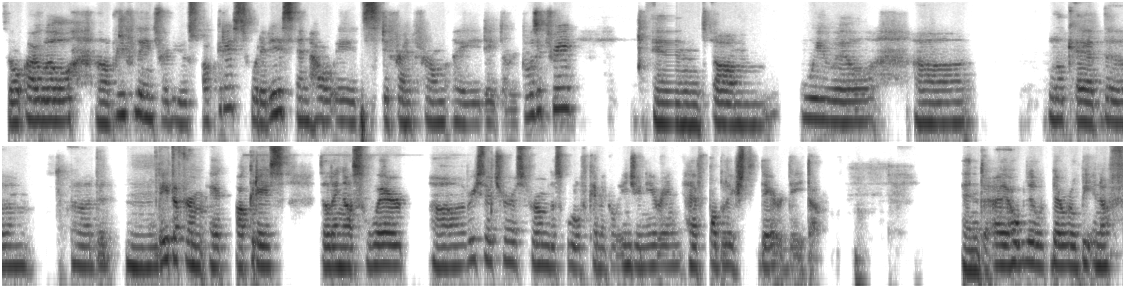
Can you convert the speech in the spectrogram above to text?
So I will uh, briefly introduce ACRIS, what it is and how it's different from a data repository. And um, we will uh, look at the, uh, the mm, data from ACRIS telling us where uh, researchers from the School of Chemical Engineering have published their data. And I hope that there will be enough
